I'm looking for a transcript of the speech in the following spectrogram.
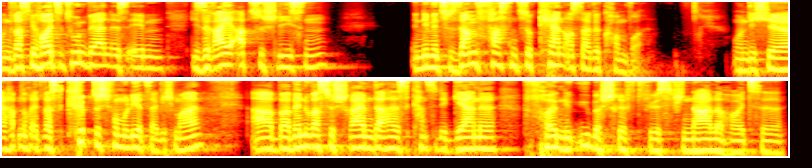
Und was wir heute tun werden, ist eben diese Reihe abzuschließen, indem wir zusammenfassend zur Kernaussage kommen wollen. Und ich äh, habe noch etwas kryptisch formuliert, sage ich mal. Aber wenn du was zu schreiben da hast, kannst du dir gerne folgende Überschrift fürs Finale heute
